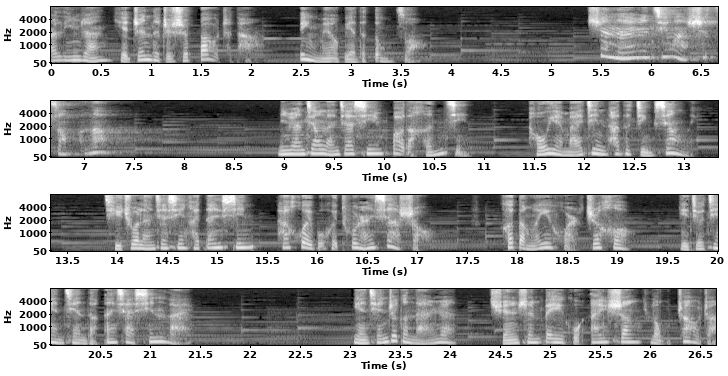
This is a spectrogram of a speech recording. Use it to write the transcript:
而林然也真的只是抱着他，并没有别的动作。这男人今晚是怎么了？林然将蓝嘉欣抱得很紧，头也埋进他的颈项里。起初，蓝嘉欣还担心他会不会突然下手，可等了一会儿之后，也就渐渐的安下心来。眼前这个男人。全身被一股哀伤笼罩着，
